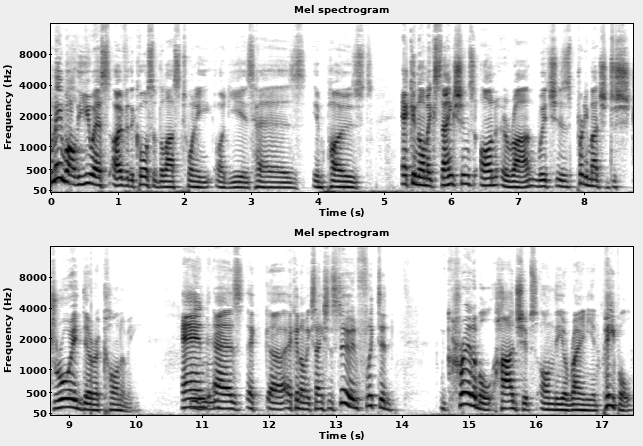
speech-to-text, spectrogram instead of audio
meanwhile, the US, over the course of the last 20 odd years, has imposed economic sanctions on Iran, which has pretty much destroyed their economy. And as uh, economic sanctions do, inflicted incredible hardships on the Iranian people,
